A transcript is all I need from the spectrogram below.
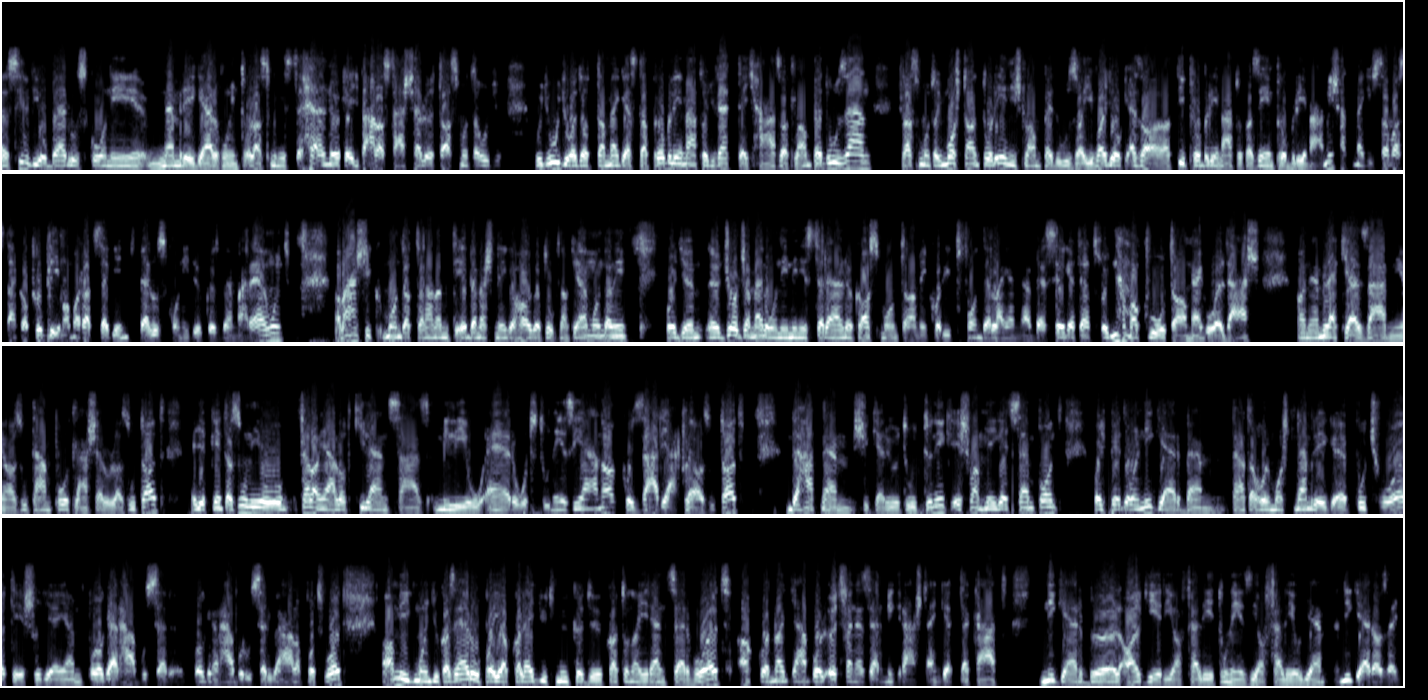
Silvio Berlusconi nemrég elhunyt olasz miniszterelnök egy választás előtt azt mondta, úgy, úgy, úgy oldotta meg ezt a problémát, hogy vett egy házat Lampedusán, és azt mondta, hogy mostantól én is Lampedusai vagyok, ez a, a ti problémátok az én problémám is. Hát meg is szavazták, a probléma maradt szegény Berlusconi időközben már elmúlt. A másik mondat talán, amit érdemes még a hallgatóknak elmondani, hogy Georgia Meloni miniszterelnök azt mondta, amikor itt von der Leyen-nel beszélgetett, hogy nem a kvóta a megoldás, hanem le kell zárnia az utánpótlás elől az utat. Egyébként az Unió felajánlott 900 millió eurót Tunéziának, hogy zárják le az utat, de hát nem sikerült úgy tűnik, és van még egy szempont, hogy például Nigerben, tehát ahol most nemrég pucs volt, és ugye ilyen polgárháborúszerű, polgárháborúszerű állapot volt, amíg mondjuk az európaiakkal együttműködő katonai rendszer volt, akkor nagyjából 50 ezer migránst engedtek át Nigerből Algéria felé, Tunézia felé. Ugye Niger az egy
